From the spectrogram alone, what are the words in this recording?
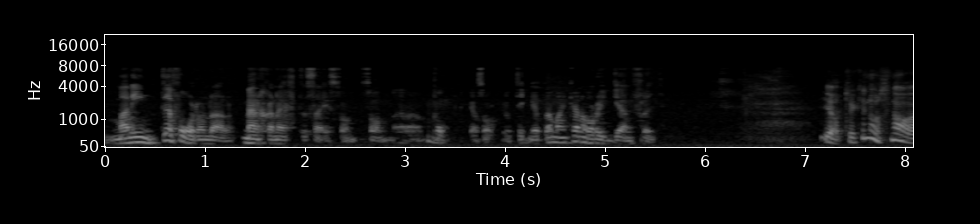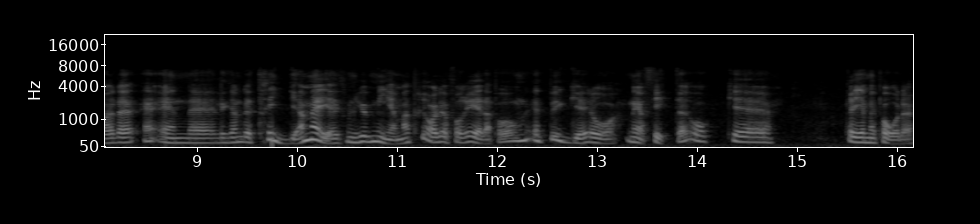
man inte får de där människorna efter sig som, som uh, påpekar saker och ting, utan man kan ha ryggen fri. Jag tycker nog snarare än eh, liksom det triggar mig, liksom, ju mer material jag får reda på om ett bygge då när jag sitter och eh, ska ge mig på det.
